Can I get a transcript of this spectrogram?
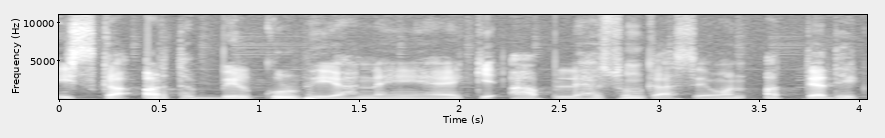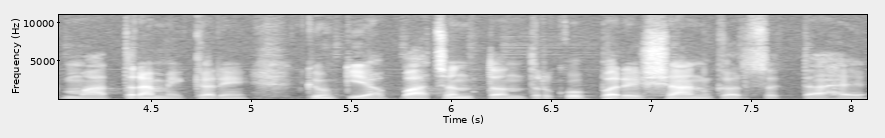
इसका अर्थ बिल्कुल भी यह नहीं है कि आप लहसुन का सेवन अत्यधिक मात्रा में करें, क्योंकि यह पाचन तंत्र को परेशान कर सकता है।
